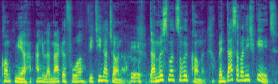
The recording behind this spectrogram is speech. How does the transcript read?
kommt mir Angela Merkel vor wie Tina Turner. Da müssen wir zurückkommen. Wenn das aber nicht geht,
